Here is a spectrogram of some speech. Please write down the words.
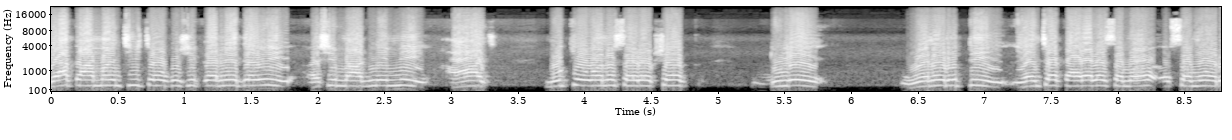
या कामांची चौकशी करण्यात यावी अशी मागणी मी आज मुख्य वन संरक्षक धुळे वनवृत्ती यांच्या कार्यालय समोर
